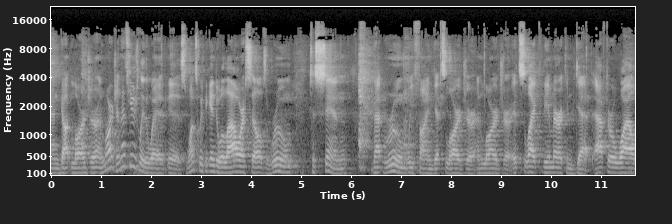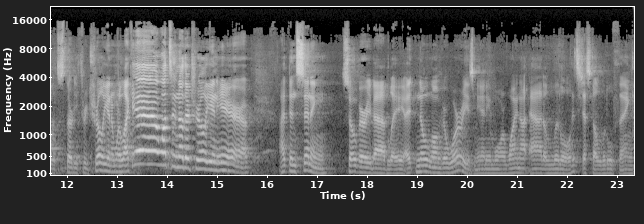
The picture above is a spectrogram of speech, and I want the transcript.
and got larger and larger. And that's usually the way it is. Once we begin to allow ourselves room to sin, that room we find gets larger and larger. It's like the American debt. After a while, it's 33 trillion, and we're like, yeah, what's another trillion here? I've been sinning so very badly. It no longer worries me anymore. Why not add a little? It's just a little thing.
